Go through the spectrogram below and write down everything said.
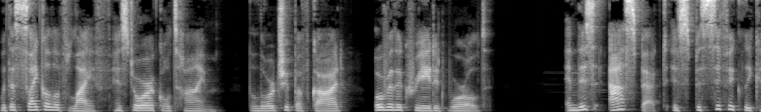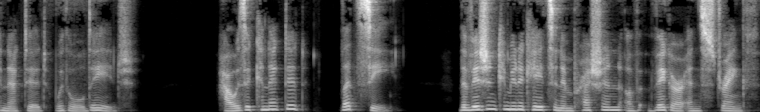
with the cycle of life, historical time, the lordship of God over the created world. And this aspect is specifically connected with old age. How is it connected? Let's see. The vision communicates an impression of vigor and strength,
